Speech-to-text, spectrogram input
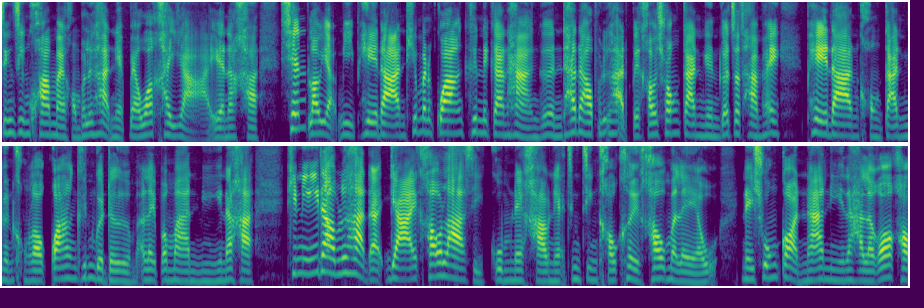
จริง ๆ ความหมายของพฤหัสเนี่ยแปลว่าขยายนะคะ เช่นเราอยากมีเพดานที่มันกว้างขึ้นในการหาเงิน ถ้าดาวพฤหัสไปเข้าช่องการเงิน ก็จะทำให้เพดานของการเงินของเรากว้างขึ้นกว่าเดิมอะไรประมาณนี้นะคะ ทีนี้ดาวพฤหัสอะย้ายเข้าราศีกุมในคราวเนี่ยจริง ๆ เขาเคยเข้ามาแล้ว ในช่วงก่อนหน้านี้นะคะ แล้วก็เขา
